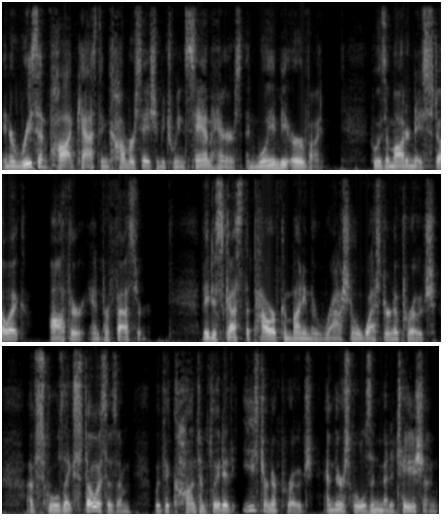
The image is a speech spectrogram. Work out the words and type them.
In a recent podcast and conversation between Sam Harris and William B. Irvine, who is a modern day Stoic, author, and professor, they discussed the power of combining the rational Western approach of schools like Stoicism with the contemplative Eastern approach and their schools in meditation.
